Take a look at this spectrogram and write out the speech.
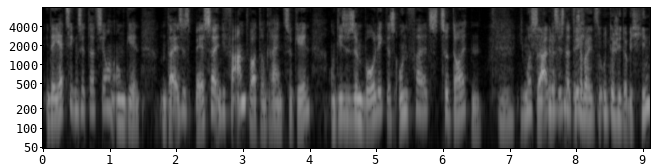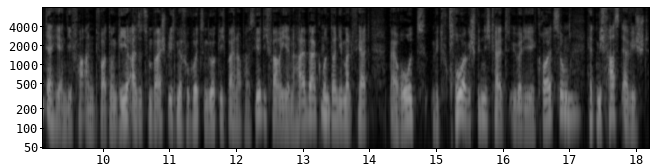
in der jetzigen Situation umgehen. Und da ist es besser, in die Verantwortung reinzugehen und diese Symbolik des Unfalls zu deuten. Mhm. Ich muss sagen, ja, das ist natürlich... Das ist aber jetzt ein Unterschied, ob ich hinterher in die Verantwortung gehe. Also zum Beispiel ist mir vor kurzem wirklich beinahe passiert. Ich fahre hier in Hallberg runter mhm. und jemand fährt bei Rot mit hoher Geschwindigkeit über die Kreuzung, mhm. hätte mich fast erwischt.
